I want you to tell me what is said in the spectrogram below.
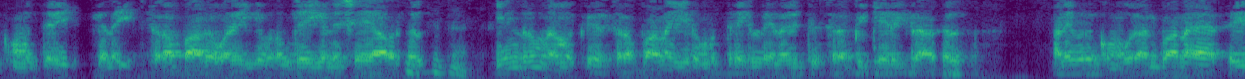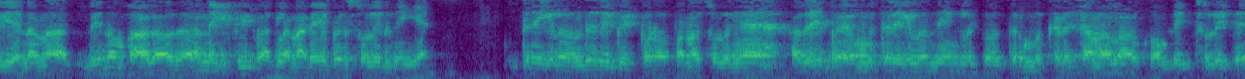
அனைவருக்கும் களை சிறப்பாக வழங்கி வரும். ஜெய் கணேசையா அவர்கள் இன்றும் நமக்கு சிறப்பான இரு முத்திரைகளை அளித்து சிறப்பிக்க இருக்கிறார்கள். அனைவருக்கும் ஒரு அன்பான செய்தி என்னன்னா தினம் அதாவது அன்னைக்கு ஃபீட்பேக்ல நிறைய பேர் சொல்லியிருந்தீங்க. முத்திரைகளை வந்து ரிப்பீட் கூட பண்ண சொல்லுங்க. அதே முத்திரைகள் வந்து எங்களுக்கு திரும்ப கிடைச்சா நல்லா இருக்கும் அப்படின்னு சொல்லிட்டு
